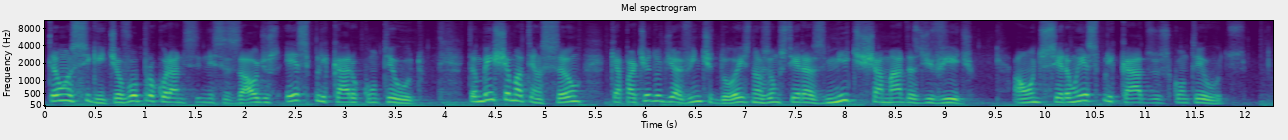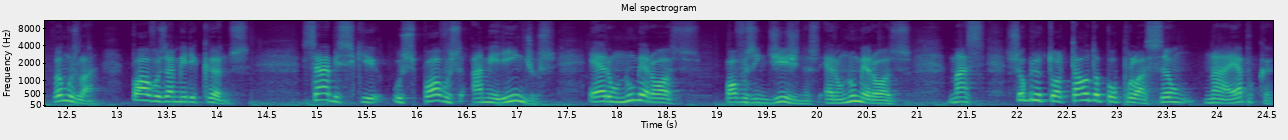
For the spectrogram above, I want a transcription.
Então é o seguinte, eu vou procurar nesses áudios explicar o conteúdo. Também chama atenção que a partir do dia 22 nós vamos ter as MIT chamadas de vídeo, onde serão explicados os conteúdos. Vamos lá. Povos americanos. Sabe-se que os povos ameríndios eram numerosos, povos indígenas eram numerosos, mas sobre o total da população na época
